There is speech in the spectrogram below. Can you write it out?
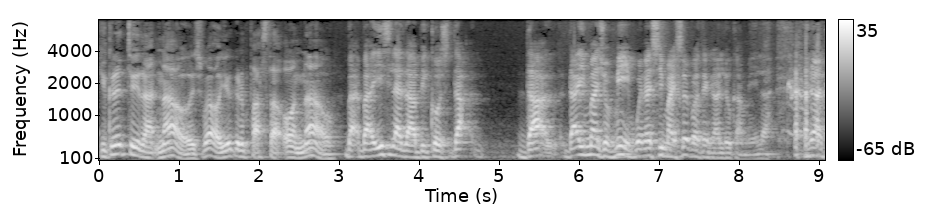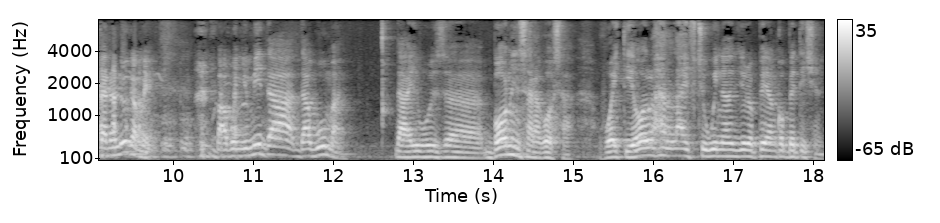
You're going to do that now as well. You're going to pass that on now. But, but it's like that because that, that, that image of me, when I see myself, I think, I look at me. Like, you know, I cannot look at me. But when you meet that, that woman that was uh, born in Zaragoza, waited all her life to win a European competition,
